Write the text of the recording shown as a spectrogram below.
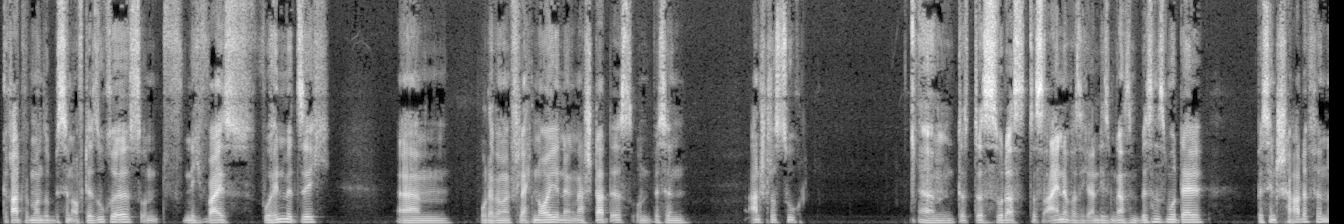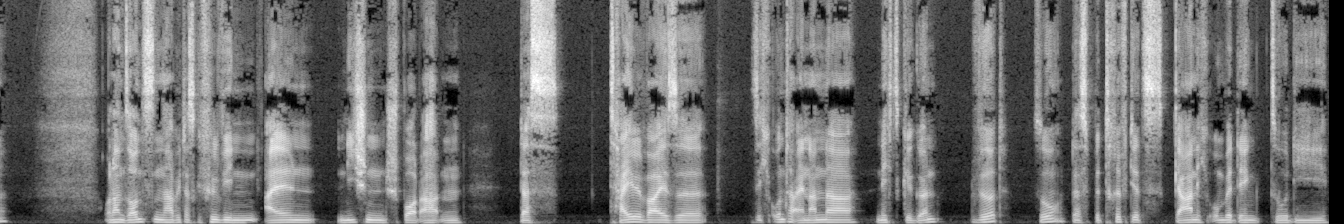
gerade wenn man so ein bisschen auf der Suche ist und nicht weiß, wohin mit sich. Ähm, oder wenn man vielleicht neu in irgendeiner Stadt ist und ein bisschen Anschluss sucht. Ähm, das, das ist so das, das eine, was ich an diesem ganzen Businessmodell ein bisschen schade finde. Und ansonsten habe ich das Gefühl, wie in allen Nischensportarten, dass teilweise sich untereinander nichts gegönnt wird. So, das betrifft jetzt gar nicht unbedingt so die,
